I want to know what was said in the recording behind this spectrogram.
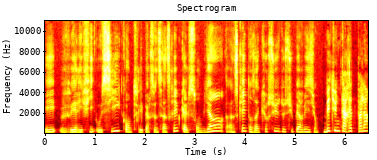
et vérifient aussi, quand les personnes s'inscrivent, qu'elles sont bien inscrites dans un cursus de supervision. Mais tu ne t'arrêtes pas là?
